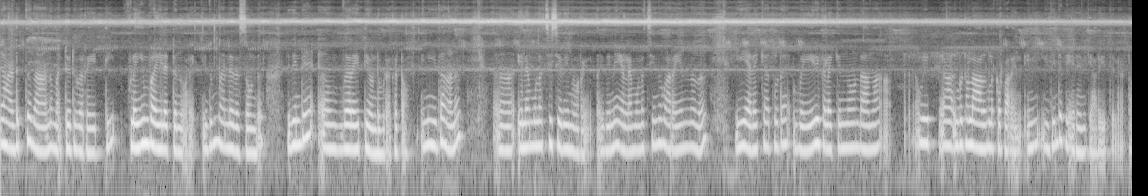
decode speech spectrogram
ഞാൻ അടുത്തതാണ് മറ്റൊരു വെറൈറ്റി ഫ്ലെയിം വയലറ്റ് എന്ന് പറയും. ഇതും നല്ല രസമുണ്ട്. ഇതിന്റെ വെറൈറ്റി ഉണ്ട് ഇവിടെ കേട്ടോ. ഇനി ഇതാണ് ഇലമുളച്ചി ചെടി എന്ന് പറയും. ഇതിന് ഇലമുളച്ചി എന്ന് പറയുന്നത് ഈ ഇലയ്ക്കകത്തൂടെ വേര് കിളയ്ക്കുന്നതുകൊണ്ടാണ് ഇവിടെയുള്ള ആളുകളൊക്കെ പറയുന്നത്. ഇനി ഇതിന്റെ പേരെനിക്ക് അറിയത്തില്ല കേട്ടോ.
